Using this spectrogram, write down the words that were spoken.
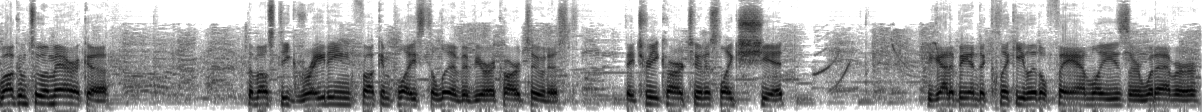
welcome to America the most degrading fucking place to live if you're a cartoonist. They treat cartoonists like shit. You gotta be into clicky little families or whatever,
